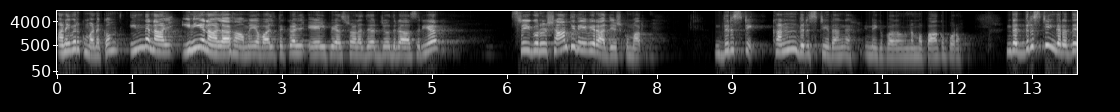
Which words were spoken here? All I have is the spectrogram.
அனைவருக்கும் வணக்கம். இந்த நாள் இனிய நாளாக அமைய வாழ்த்துக்கள். ஏஎல்பி அஸ்ட்ராலஜர் ஜோதிட ஆசிரியர் ஸ்ரீ குரு சாந்தி தேவி ராஜேஷ்குமார். திருஷ்டி கண் திருஷ்டி தாங்க இன்னைக்கு பா நம்ம பார்க்க போகிறோம் இந்த திருஷ்டிங்கிறது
